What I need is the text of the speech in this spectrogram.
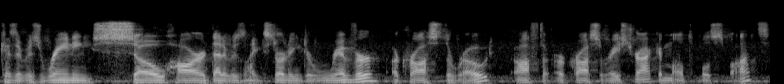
because it was raining so hard that it was like starting to river across the road, off the across the racetrack in multiple spots,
